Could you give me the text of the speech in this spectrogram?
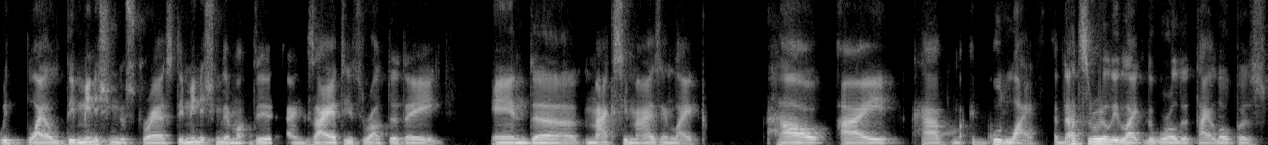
with while diminishing the stress diminishing the, the anxiety throughout the day and uh, maximizing like how i have a good life. And that's really like the world that Tai Lopez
